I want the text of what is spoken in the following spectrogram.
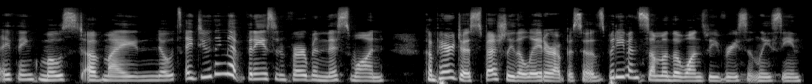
I think, most of my notes. I do think that Phineas and Ferb in this one, compared to especially the later episodes, but even some of the ones we've recently seen,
